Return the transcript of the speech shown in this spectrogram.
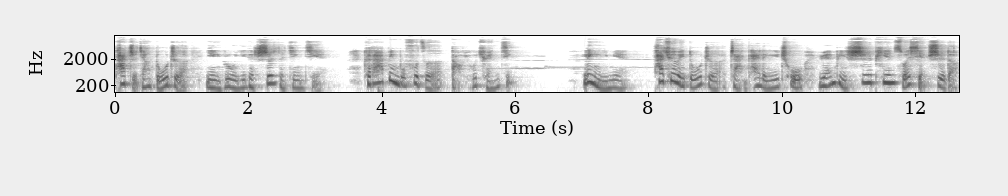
他只将读者引入一个诗的境界，可他并不负责导游全景。另一面，他却为读者展开了一处远比诗篇所显示的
